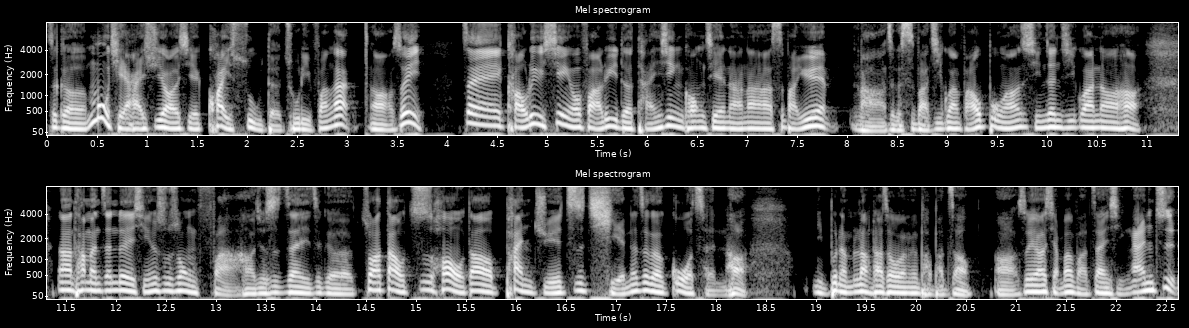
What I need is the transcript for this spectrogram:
这个目前还需要一些快速的处理方案啊，所以。在考虑现有法律的弹性空间呢，那司法院啊，这个司法机关、法务部啊是行政机关呢，哈，那他们针对刑事诉讼法哈，就是在这个抓到之后到判决之前的这个过程哈，你不能让他在外面跑跑照啊，所以要想办法暂行安置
